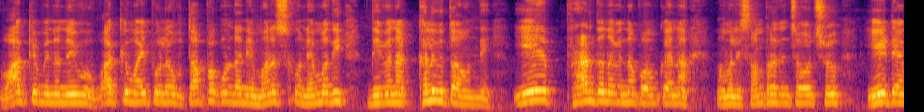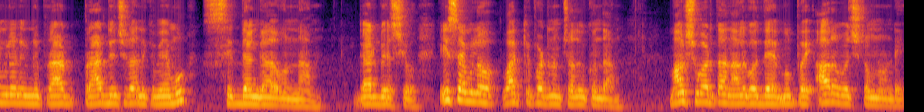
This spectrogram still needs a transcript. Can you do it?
వాక్యం విన్న నీవు వాక్యం అయిపోలేవు తప్పకుండా నీ మనసుకు నెమ్మది దీవెన కలుగుతూ ఉంది. ఏ ప్రార్థన విన్నపంకైనా మమ్మల్ని సంప్రదించవచ్చు. ఏ టైంలో నేను ప్రా ప్రార్థించడానికి మేము సిద్ధంగా ఉన్నాం. గాడ్ బ్లెస్ యూ ఈ సమయంలో వాక్య పఠనం చదువుకుందాం. మార్క్స్ వార్త నాలుగో ముప్పై ఆరో వచనం నుండి.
